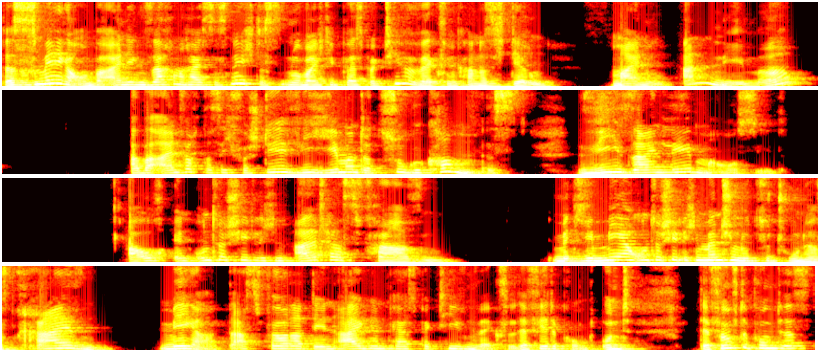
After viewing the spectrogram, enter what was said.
Das ist mega. Und bei einigen Sachen heißt es nicht, dass nur weil ich die Perspektive wechseln kann, dass ich deren Meinung annehme, aber einfach, dass ich verstehe, wie jemand dazu gekommen ist, wie sein Leben aussieht. Auch in unterschiedlichen Altersphasen. Mit je mehr unterschiedlichen Menschen du zu tun hast, Reisen, mega. Das fördert den eigenen Perspektivenwechsel. Der vierte Punkt. Und der fünfte Punkt ist,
